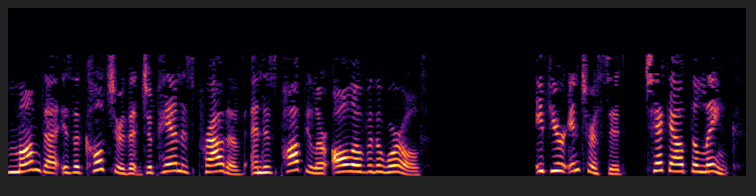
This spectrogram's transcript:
Manga is a culture that Japan is proud of and is popular all over the world. If you're interested, check out the link.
